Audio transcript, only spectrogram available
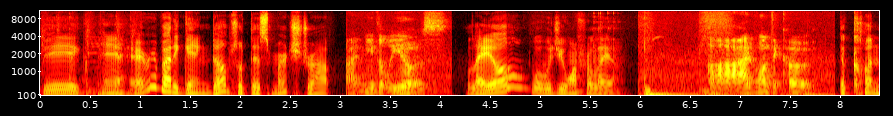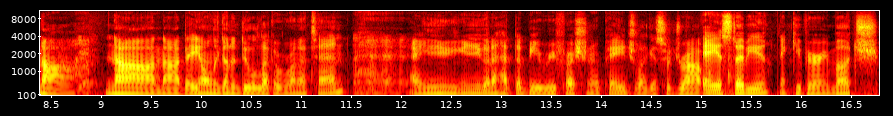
big pin. Everybody getting dubs with this merch drop. I need the Leos. Leo? What would you want for Leo? Ah, I'd want the coat. The co- nah, Yeah. nah, nah. They only gonna do like a run of ten, and you, you're gonna have to be refreshing your page like it's a drop. ASW, thank you very much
